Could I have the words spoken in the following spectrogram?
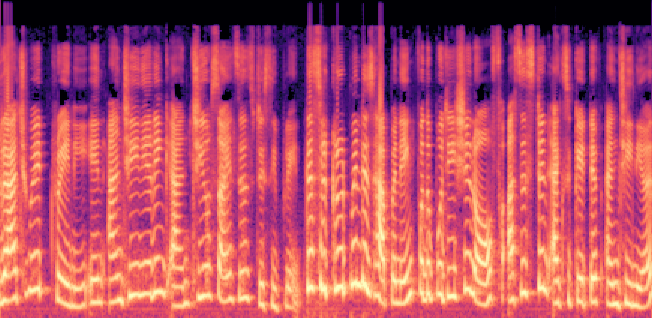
graduate trainee in engineering and geosciences discipline. This recruitment is happening for the position of assistant executive engineer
